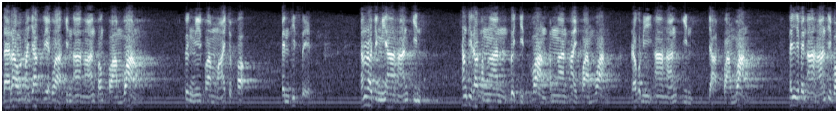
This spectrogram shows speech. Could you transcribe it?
แต่เรามายักเรียกว่ากินอาหารของความว่าง ซึ่งมีความหมายเฉพาะเป็นพิเศษ ทั้งเราจึงมีอาหารกิน ทั้งที่เราทำงานด้วยจิตว่างทำงานให้ความว่างเราก็มีอาหารกินจากความว่างและจะเป็นอาหารที่บ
